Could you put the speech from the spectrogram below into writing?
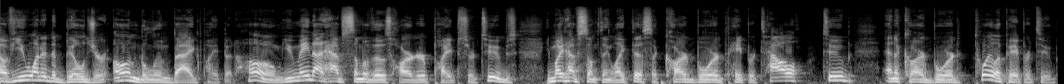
Now, if you wanted to build your own balloon bagpipe at home, you may not have some of those harder pipes or tubes. You might have something like this, a cardboard paper towel tube and a cardboard toilet paper tube.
